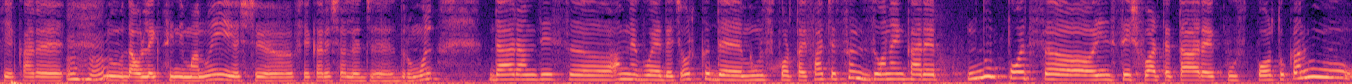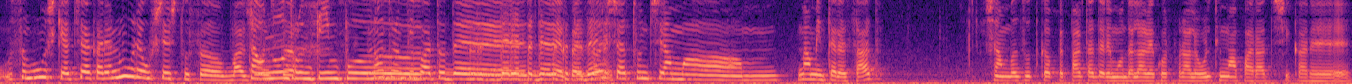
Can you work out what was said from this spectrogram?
fiecare, Mhm. nu dau lecții nimănui, și uh, fiecare își alege drumul. Dar am zis, uh, am nevoie, deci oricât de mult sport ai face, sunt zone în care nu poți să insiști foarte tare cu sportul, că nu sunt mușchi aceia care nu reușești tu să ajungi Sau nu să, într-un timp... nu într-un timp atât de, de repede, de pe cât îți repede dorești. și atunci am, uh, m-am interesat și am văzut că pe partea de remodelare corporală, ultimul aparat și care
